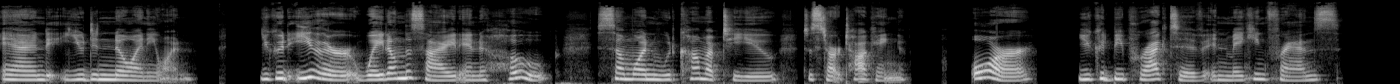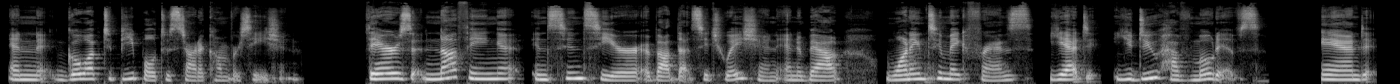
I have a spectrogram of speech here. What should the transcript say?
and you didn't know anyone. You could either wait on the side and hope someone would come up to you to start talking, or you could be proactive in making friends and go up to people to start a conversation. There's nothing insincere about that situation and about wanting to make friends, yet you do have motives. And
